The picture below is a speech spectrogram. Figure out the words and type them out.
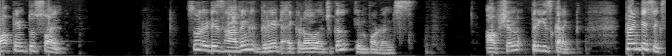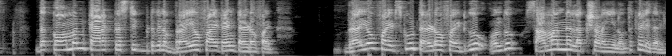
rock into soil so it is having great ecological importance option three is correct twenty six the common characteristic between bryophyte and pteridophyte ಬ್ರಯೋಫೈಟ್ಸ್ಗೂ ಟೆರಡೋಫೈಟ್ಗೂ ಒಂದು ಸಾಮಾನ್ಯ ಲಕ್ಷಣ ಏನು ಅಂತ ಕೇಳಿದ್ದಾರೆ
